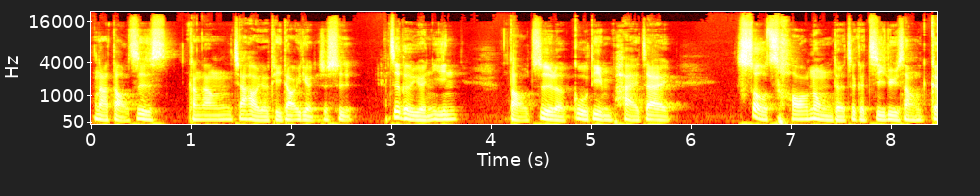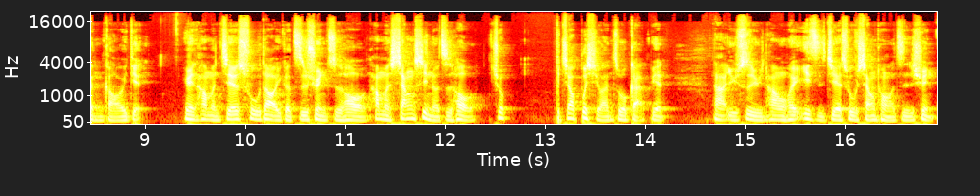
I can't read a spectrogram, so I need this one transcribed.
那导致刚刚嘉豪有提到一点，就是这个原因导致了固定派在受操弄的这个几率上更高一点，因为他们接触到一个资讯之后，他们相信了之后，就比较不喜欢做改变，那于是于他们会一直接触相同的资讯，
